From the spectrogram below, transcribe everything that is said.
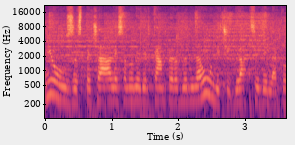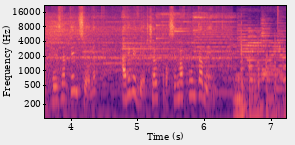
News speciale Salone del Camper 2011. Grazie della cortesa attenzione. Arrivederci al prossimo appuntamento.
